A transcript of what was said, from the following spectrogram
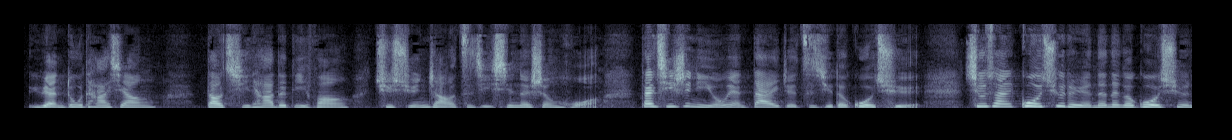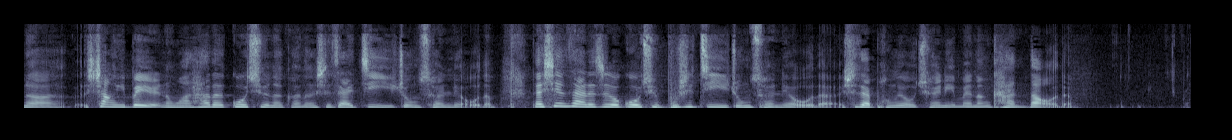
远渡他乡。到其他的地方去寻找自己新的生活，但其实你永远带着自己的过去。就算过去的人的那个过去呢，上一辈人的话，他的过去呢可能是在记忆中存留的，但现在的这个过去不是记忆中存留的，是在朋友圈里面能看到的。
